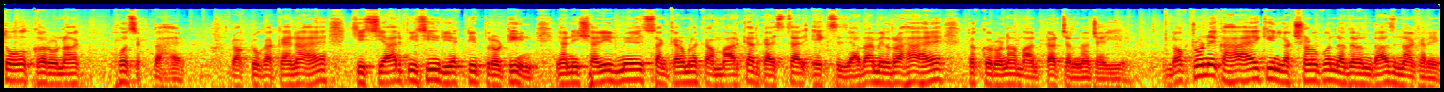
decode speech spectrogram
तो कोरोना हो सकता है। डॉक्टरों का कहना है कि सीआरपीसी रिएक्टिव प्रोटीन, यानी शरीर में संक्रमण का मार्कर का स्तर एक से ज़्यादा मिल रहा है तो कोरोना मानकर चलना चाहिए। डॉक्टरों ने कहा है कि इन लक्षणों को नज़रअंदाज ना करें।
